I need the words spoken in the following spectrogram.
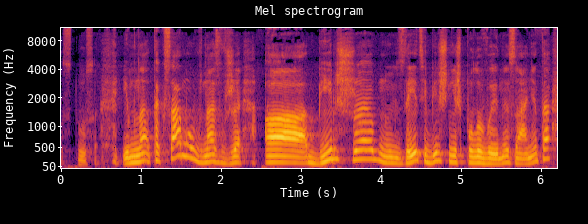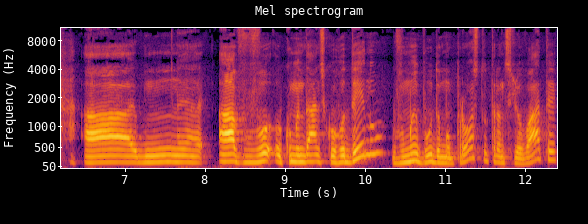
стуса. І вона так само в нас вже а, більше, ну здається, більше ніж половини зайнята. А, а в комендантську годину ми будемо просто транслювати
